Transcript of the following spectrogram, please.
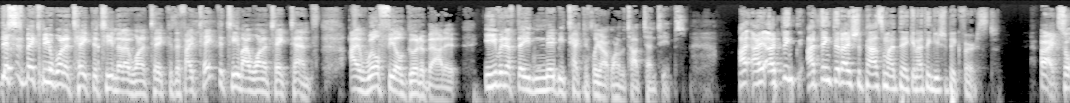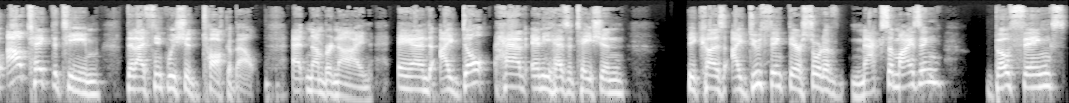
This is, makes me want to take the team that I want to take because if I take the team I want to take tenth, I will feel good about it, even if they maybe technically aren't one of the top ten teams. I, I, I think I think that I should pass on my pick, and I think you should pick first. All right, so I'll take the team that I think we should talk about at number nine, and I don't have any hesitation because I do think they're sort of maximizing both things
